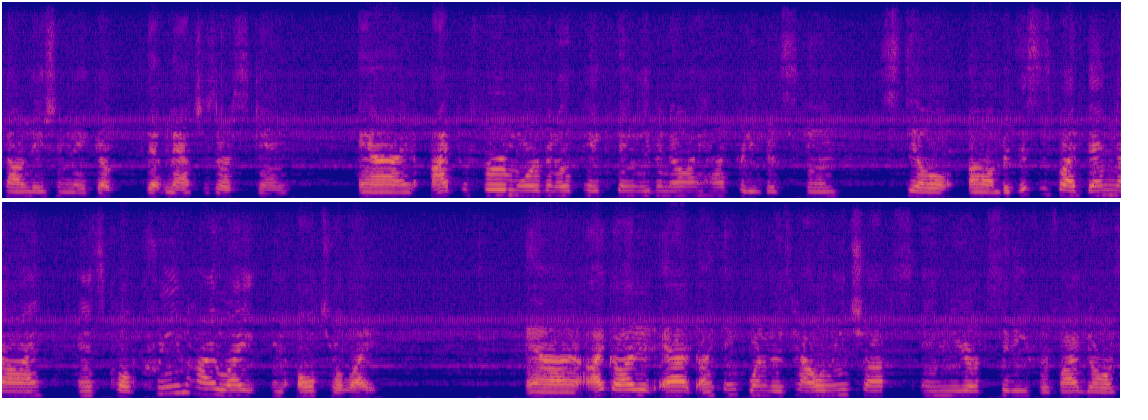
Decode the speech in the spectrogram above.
foundation makeup that matches our skin. And I prefer more of an opaque thing, even though I have pretty good skin still. Um, but this is by Ben Nye, and it's called Cream Highlight and Ultralight. And I got it at, I think, one of those Halloween shops in New York City for $5.99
